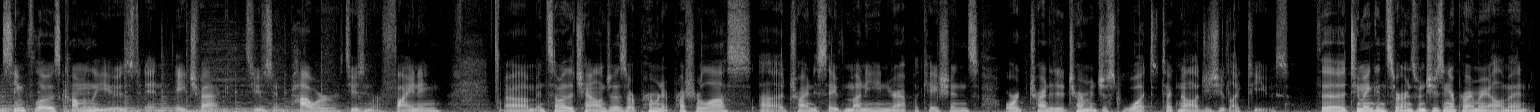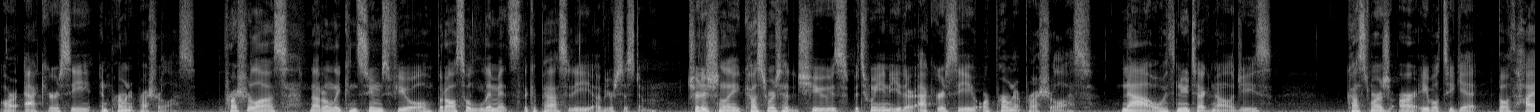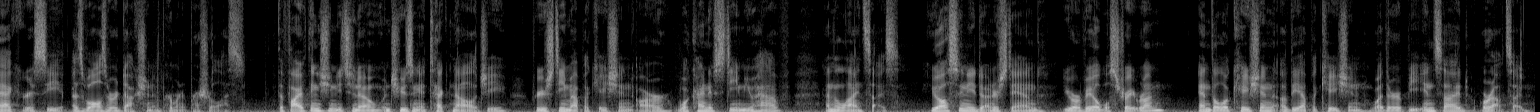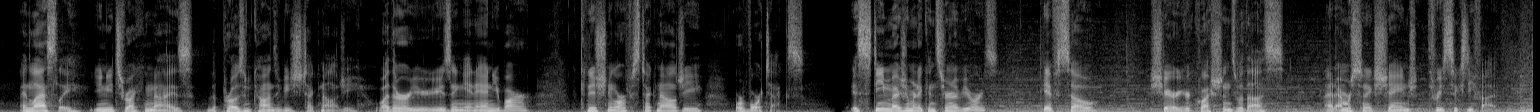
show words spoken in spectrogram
SteamFlow is commonly used in HVAC, it's used in power, it's used in refining. Um, and some of the challenges are permanent pressure loss, uh, trying to save money in your applications, or trying to determine just what technologies you'd like to use. The two main concerns when choosing a primary element are accuracy and permanent pressure loss. Pressure loss not only consumes fuel, but also limits the capacity of your system. Traditionally, customers had to choose between either accuracy or permanent pressure loss. Now, with new technologies, customers are able to get both high accuracy as well as a reduction in permanent pressure loss. The five things you need to know when choosing a technology for your steam application are what kind of steam you have and the line size. You also need to understand your available straight run and the location of the application, whether it be inside or outside. And lastly, you need to recognize the pros and cons of each technology, whether you're using an Annubar, conditioning orifice technology, or Vortex. Is steam measurement a concern of yours? If so, share your questions with us at Emerson Exchange 365.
